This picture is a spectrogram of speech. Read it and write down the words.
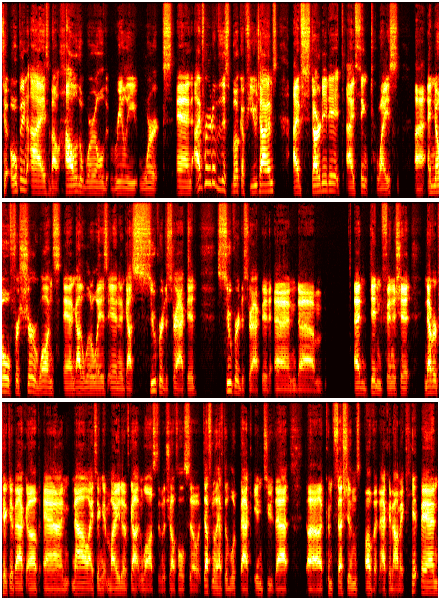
to open eyes about how the world really works. And i've heard of this book a few times. I've started it i think twice. Uh, i know for sure once and got a little ways in and got super distracted super distracted and um and didn't finish it never picked it back up and now i think it might have gotten lost in the shuffle. So definitely have to look back into that uh, Confessions of an Economic Hitman.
